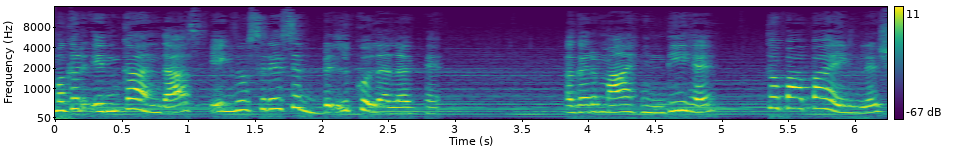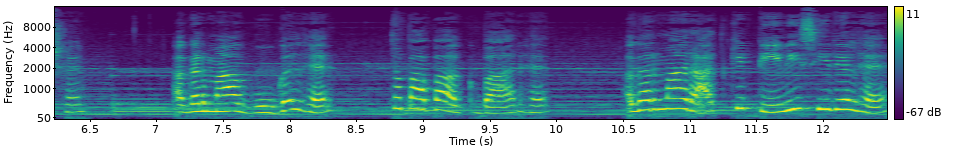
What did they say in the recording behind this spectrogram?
मगर इनका अंदाज एक दूसरे से बिल्कुल अलग है। अगर माँ हिंदी है तो पापा इंग्लिश है। अगर माँ गूगल है तो पापा अखबार है। अगर माँ रात की टीवी सीरियल है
